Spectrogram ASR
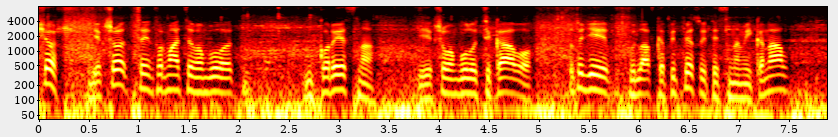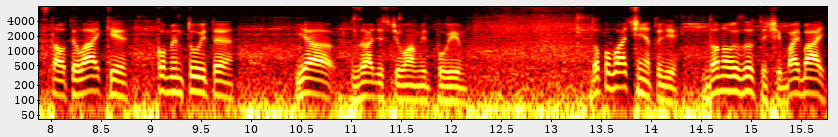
Що ж, якщо ця інформація вам була корисна, і якщо вам було цікаво, то тоді, будь ласка, підписуйтесь на мій канал, ставте лайки, коментуйте. Я з радістю вам відповім. До побачення тоді, до нових зустрічей, бай-бай!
